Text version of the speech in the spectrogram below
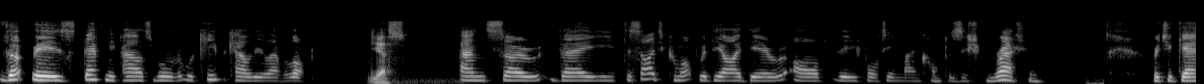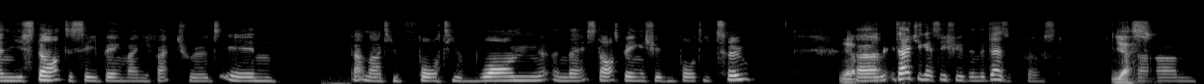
that is definitely palatable, that would keep the calorie level up. yes, And so they decide to come up with the idea of the 14 man composition ration, which again you start to see being manufactured in about 1941 and then it starts being issued in 42. Yeah. Um, it actually gets issued in the desert first. yes, Um,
